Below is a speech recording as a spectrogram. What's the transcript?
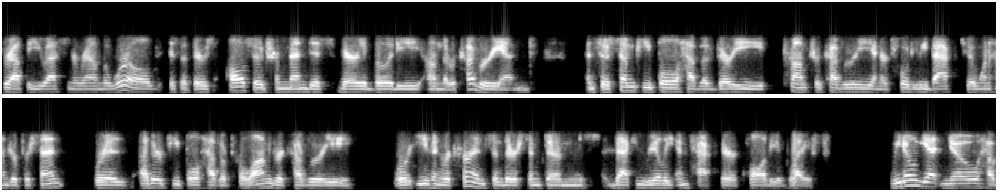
throughout the US and around the world is that there's also tremendous variability on the recovery end. And so some people have a very prompt recovery and are totally back to 100% whereas other people have a prolonged recovery or even recurrence of their symptoms that can really impact their quality of life. We don't yet know how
